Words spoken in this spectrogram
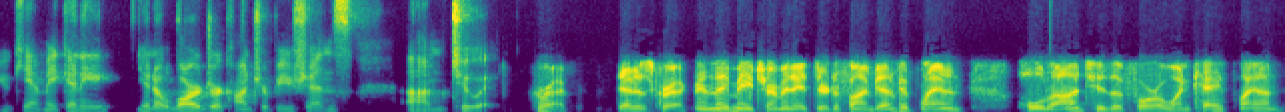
you can't make any you know larger contributions um, to it. Correct that is correct. And they may terminate their defined benefit plan and hold on to the 401k plan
